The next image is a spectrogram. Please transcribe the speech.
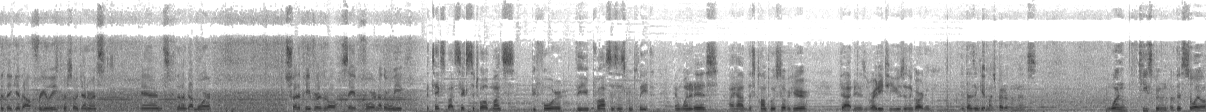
that they give out freely. They're so generous. And then I've got more shredded paper that I'll save for another week. It takes about 6 to 12 months before the process is complete, and when it is, I have this compost over here that is ready to use in the garden. It doesn't get much better than this. One teaspoon of this soil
